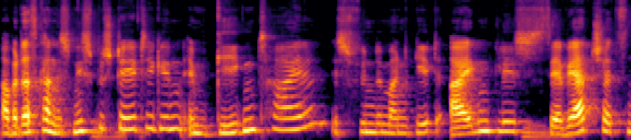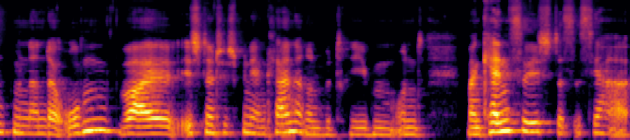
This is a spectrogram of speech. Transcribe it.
Aber das kann ich nicht Mhm. bestätigen. Im Gegenteil, ich finde, man geht eigentlich sehr Mhm. wertschätzend miteinander um, weil ich natürlich bin ja in kleineren Mhm. Betrieben und man kennt sich, das ist ja,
